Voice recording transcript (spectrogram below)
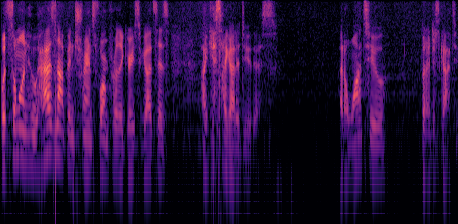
But someone who has not been transformed for the grace of God says, I guess I got to do this. I don't want to, but I just got to.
